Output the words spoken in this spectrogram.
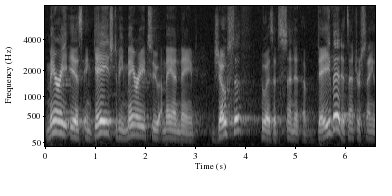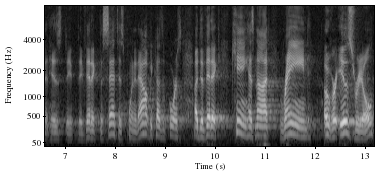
Mary is engaged to be married to a man named Joseph, who is a descendant of David. It's interesting that his Davidic descent is pointed out because, of course, a Davidic king has not reigned over Israel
